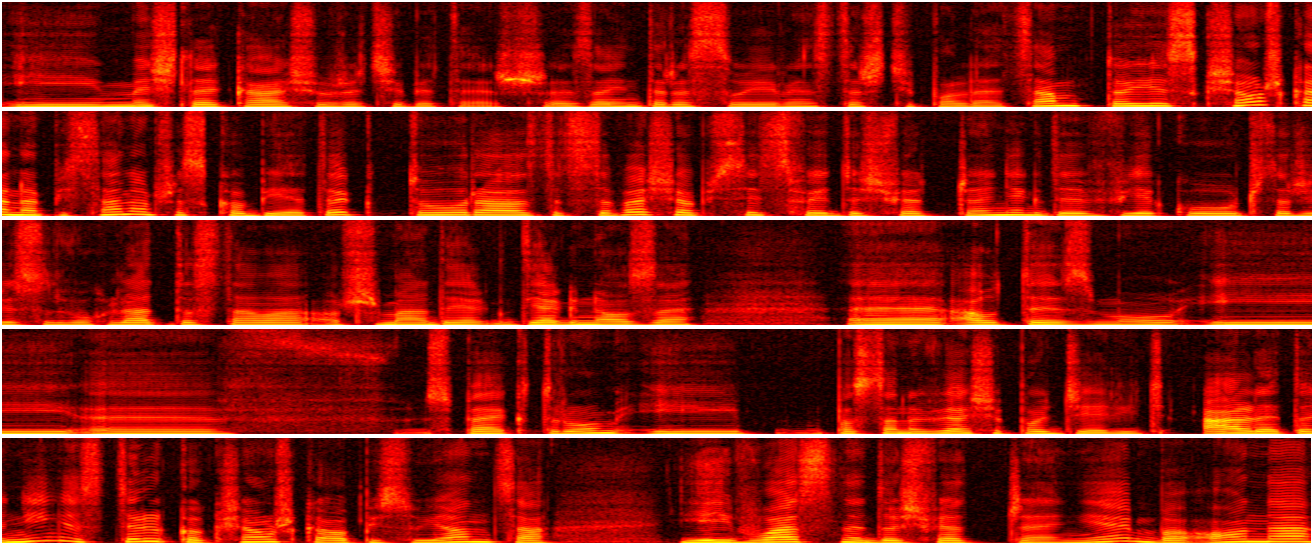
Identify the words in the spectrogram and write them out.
I myślę, Kasiu, że ciebie też zainteresuje, więc też ci polecam. To jest książka napisana przez kobietę, która zdecydowała się opisać swoje doświadczenie, gdy w wieku 42 lat dostała, otrzymała diagnozę e, autyzmu i e, spektrum i postanowiła się podzielić. Ale to nie jest tylko książka opisująca jej własne doświadczenie, bo ona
